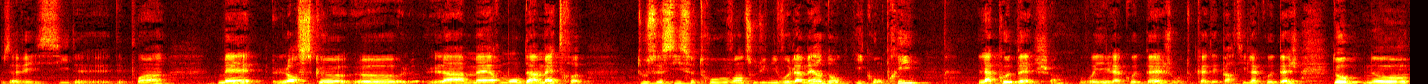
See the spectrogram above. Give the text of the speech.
vous avez ici des, points. Mais lorsque la mer monte d'un mètre, tout ceci se trouve en dessous du niveau de la mer, donc y compris la côte belge. Hein. Vous voyez la côte belge, ou en tout cas des parties de la côte belge. Donc nos,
